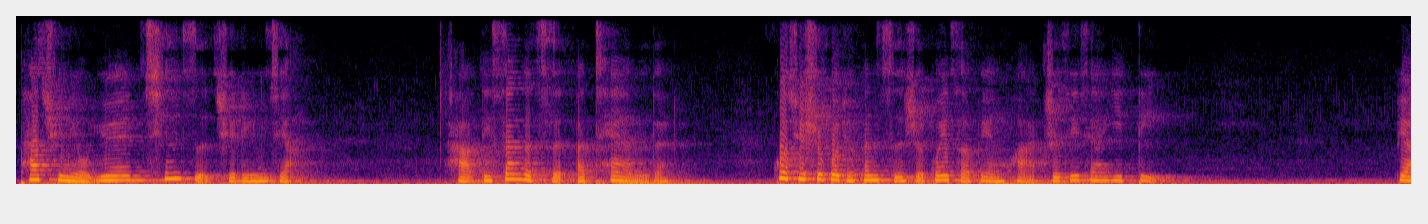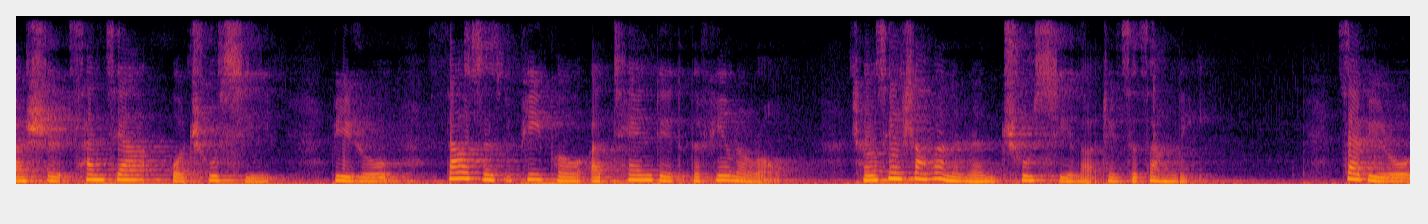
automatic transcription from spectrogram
她去纽约亲自去领奖。好，第三个词 attend，过去式过去分词是规则变化，直接加 ed，表示参加或出席。比如，Thousands of people attended the funeral。成千上万的人出席了这次葬礼。再比如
